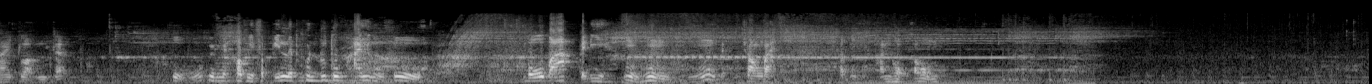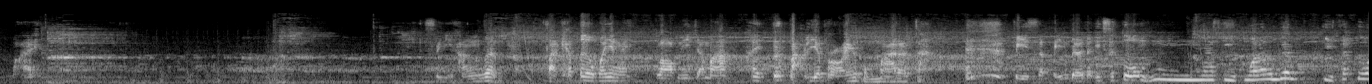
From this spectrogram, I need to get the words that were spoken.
นายกลอนอีกแล้วโอ้โหเป็นไม่เข้าฟีสปินเลยเพื่อนดูตัวไพ่โอ้โหโบบะไปดี อือหือเต็มช่องไปพันหกครับผม เพื่อนฝากแคปเตอร์ไว้ยังไง รอบนี้จะมาให้ปึ๊บปะเรียบร้อยครับผมมาแล้วจ้ะฟีสปินเบลจะอีกสักตัวมาสี่ตัวแล้วเพื่อนอีกสักตัว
